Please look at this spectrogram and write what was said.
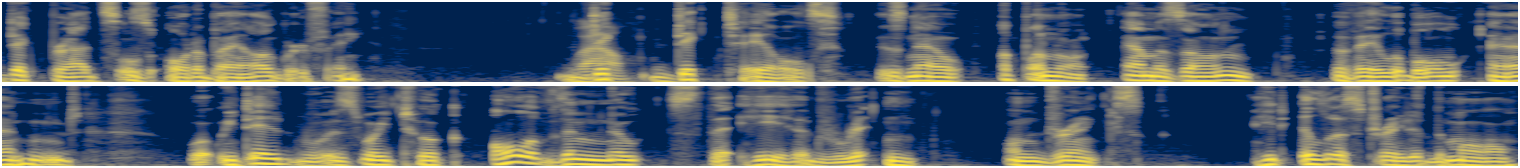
Dick Bradsell's autobiography. Wow. Dick, Dick Tales is now up on Amazon, available, and what we did was we took all of the notes that he had written on drinks. He'd illustrated them all.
